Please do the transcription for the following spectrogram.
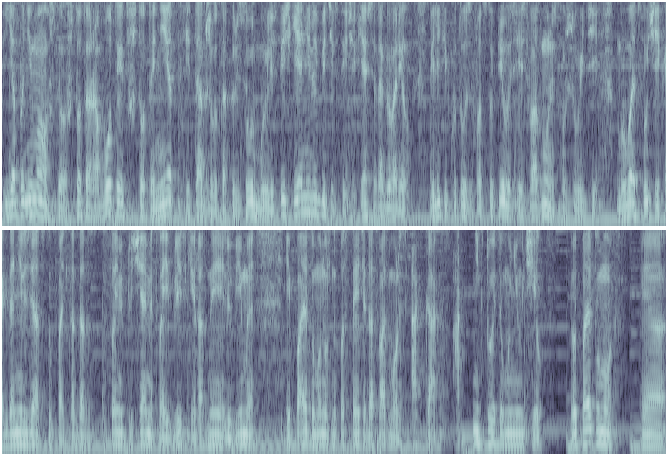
я понимал, что что-то работает, что-то нет, и также вот как Ильсур были стычки. Я не любитель стычек, я всегда говорил, Великий Кутузов отступил, если есть возможность, лучше уйти. Бывают случаи, когда нельзя отступать, когда за твоими плечами твои близкие, родные, любимые, и поэтому нужно постоять и дать возможность. А как? А никто этому не учил. И вот поэтому э,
